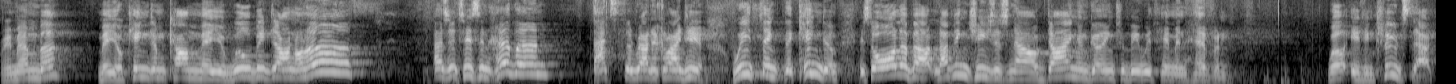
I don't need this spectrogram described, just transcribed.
Remember, may your kingdom come, may your will be done on earth as it is in heaven. That's the radical idea. We think the kingdom is all about loving Jesus now, dying and going to be with him in heaven. Well, it includes that,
